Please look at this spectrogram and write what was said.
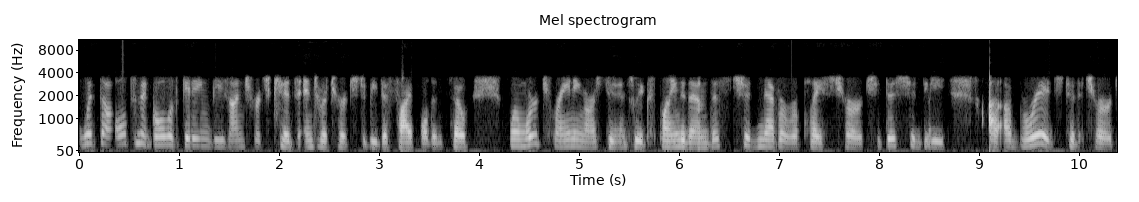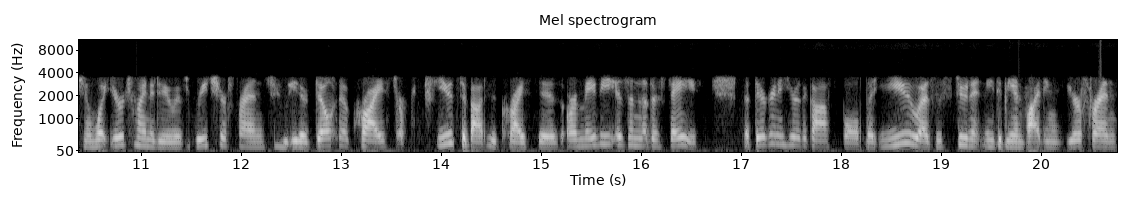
with the ultimate goal of getting these unchurched kids into a church to be discipled. And so when we're training our students, we explain to them this should never replace church this should be a, a bridge to the church. And what you're trying to do is reach your friends who either don't know Christ or confused about who Christ is, or maybe is another faith that they're going to hear the gospel. But you, as a student, need to be inviting your friends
